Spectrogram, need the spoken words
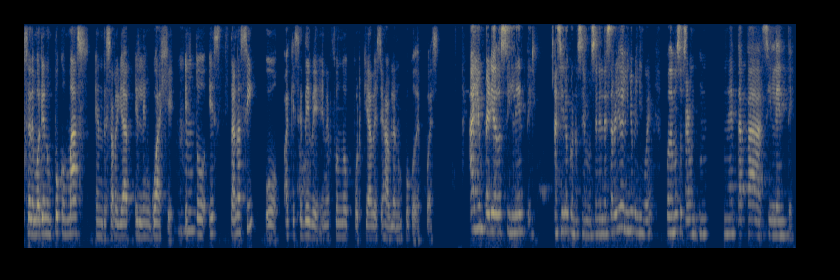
se demoren un poco más en desarrollar el lenguaje. ¿Esto es tan así o a qué se debe en el fondo porque a veces hablan un poco después? Hay un periodo silente, así lo conocemos. En el desarrollo del niño bilingüe podemos observar una etapa silente.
